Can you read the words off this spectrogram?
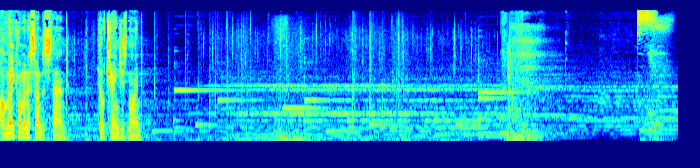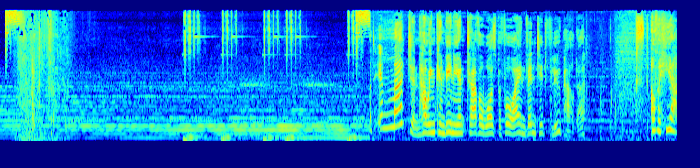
I'll make Ominis understand. He'll change his mind. Imagine how inconvenient travel was before I invented Floo powder. Psst, over here.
